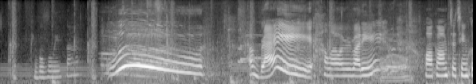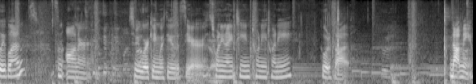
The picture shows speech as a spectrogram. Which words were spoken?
people believe that. Woo! All right. Hello, everybody. Hello. Welcome to Team Cleveland. It's an honor to be working with you this year. 2019, 2020. Who would have thought? Not me.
